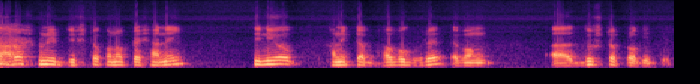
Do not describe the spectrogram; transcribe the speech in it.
তারও সুনির্দিষ্ট কোনো পেশা নেই তিনিও খানিকটা ভবঘুরে এবং আহ, দুষ্ট প্রকৃতির।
